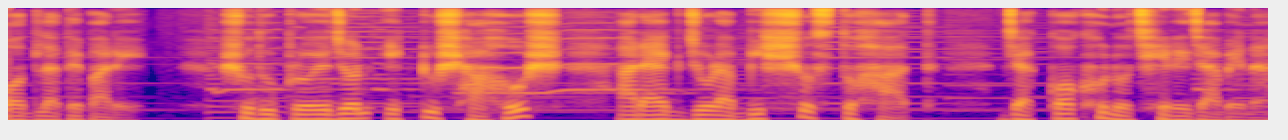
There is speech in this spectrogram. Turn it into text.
বদলাতে পারে। শুধু প্রয়োজন একটু সাহস আর এক জোড়া বিশ্বস্ত হাত, যা কখনো ছেড়ে যাবে না।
